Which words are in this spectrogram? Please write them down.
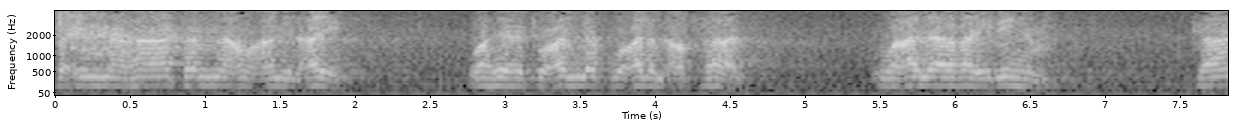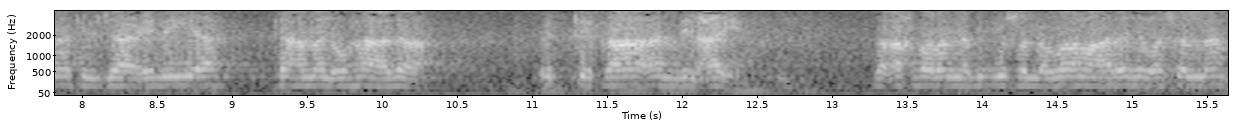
فإنها تمنع عن العين وهي تعلق على الأطفال وعلى غيرهم. كانت الجاهلية تعمل هذا اتقاء للعين. فأخبر النبي صلى الله عليه وسلم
